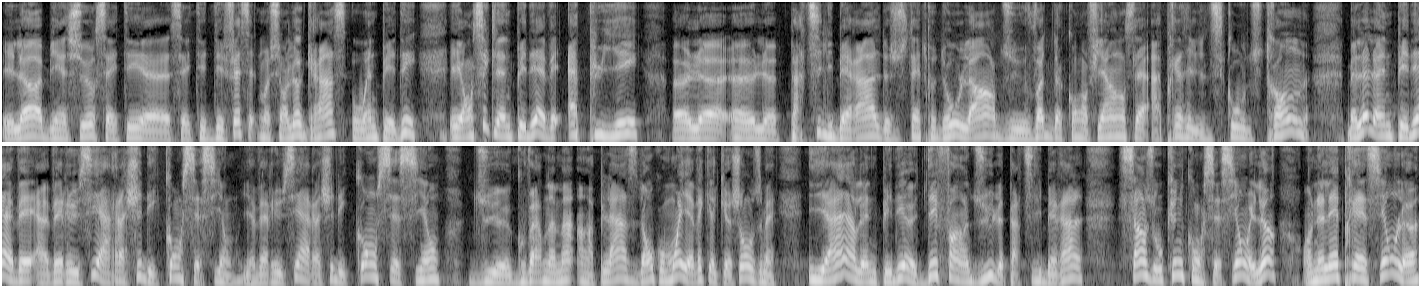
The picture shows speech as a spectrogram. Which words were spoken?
Et là, bien sûr, ça a été, ça a été défait, cette motion-là, grâce au NPD. Et on sait que le NPD avait appuyé le, le Parti libéral de Justin Trudeau lors du vote de confiance là, le discours du trône. Mais là, le NPD avait, avait réussi à arracher des concessions. Il avait réussi à arracher des concessions du euh, gouvernement en place. Donc, au moins, il y avait quelque chose. Mais hier, le NPD a défendu le Parti libéral sans aucune concession. Et là, on a l'impression, là,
